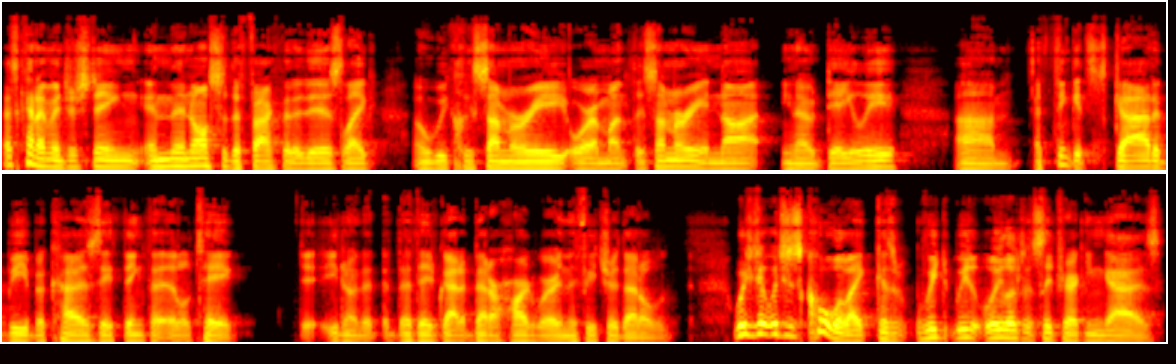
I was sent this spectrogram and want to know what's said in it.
that's kind of interesting. And then also the fact that it is like a weekly summary or a monthly summary and not, you know, daily. Um, I think it's got to be because they think that it'll take, you know, that, that they've got a better hardware in the future that'll, which which is cool. Like because we, we we looked at sleep tracking guys.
